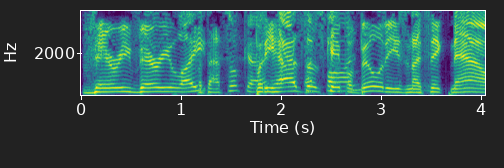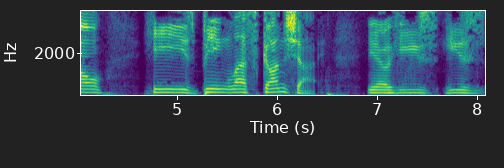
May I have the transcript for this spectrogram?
very, very light. But that's okay. But he has That's those fine. capabilities, and I think now he's being less gun shy. You know, he's he's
